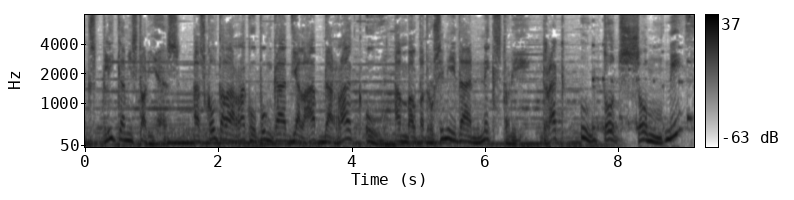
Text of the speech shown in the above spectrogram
Explica'm històries. Escolta-la a rac1.cat i a l'app de RAC1 amb el patrocini de Nextory. RAC1. Tots som Més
